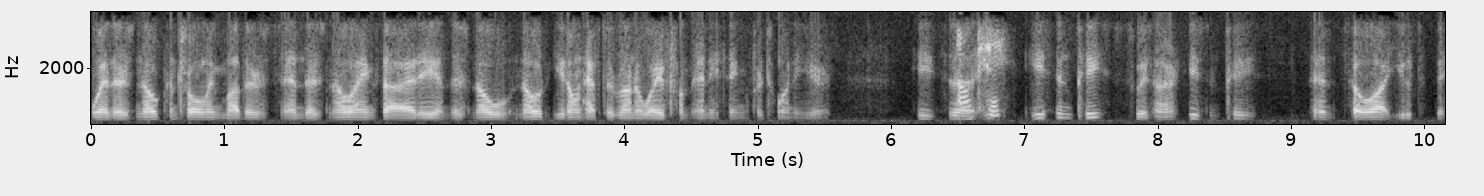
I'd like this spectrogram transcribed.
where there's no controlling mothers and there's no anxiety and there's no no you don't have to run away from anything for 20 years. He's uh, Okay. He's in peace, sweetheart. He's in peace, and so ought you to be.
